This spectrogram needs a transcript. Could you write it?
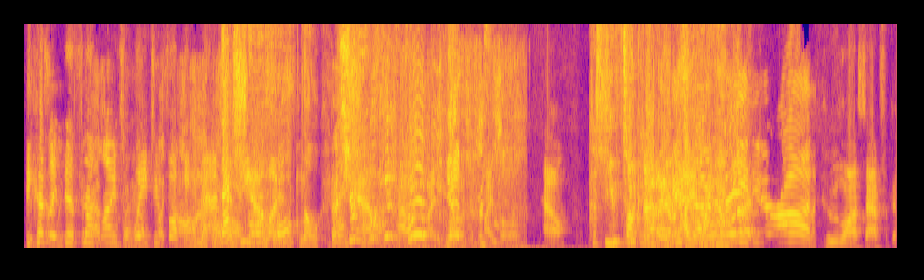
Because like, the front line's way too like, fucking oh, I'm not gonna massive. That's your Allies- fault, though. That's your fucking fault. How, Yeah, is my fault? How? Because you, You took fucking Afghanistan, Iran. right? Who lost Africa?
